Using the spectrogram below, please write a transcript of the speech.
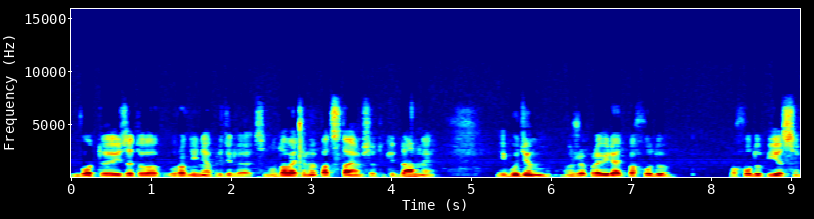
Вот из этого уравнения определяется. Ну давайте мы подставим все-таки данные. И будем уже проверять по ходу, по ходу пьесы.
